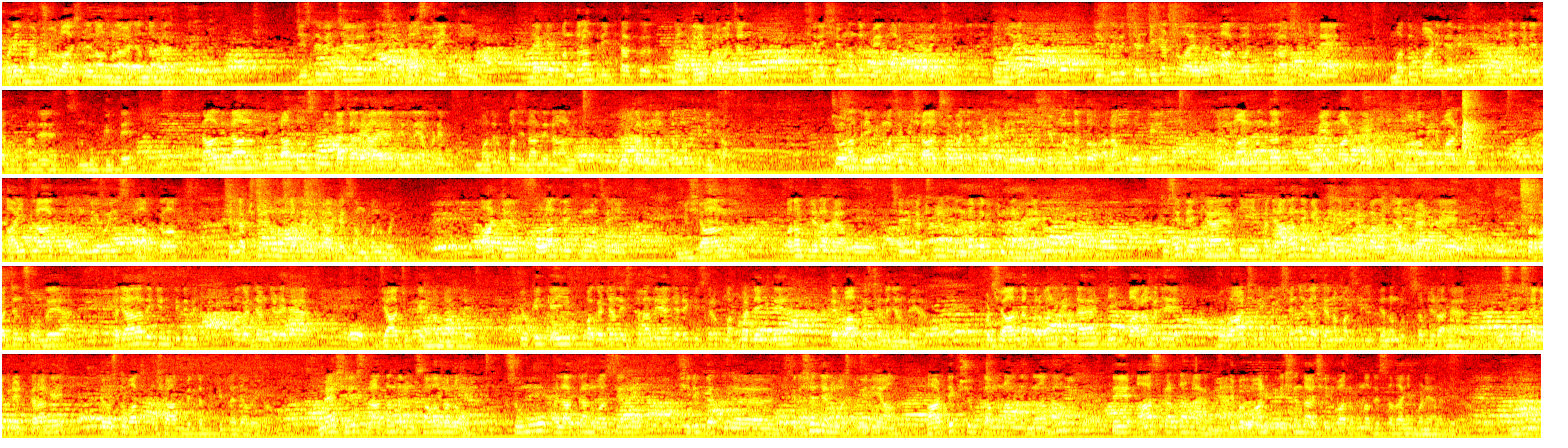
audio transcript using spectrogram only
ਬੜੇ ਹਰਸ਼ੋਲਾਸ ਦੇ ਨਾਲ ਮਨਾਇਆ ਜਾਂਦਾ ਹੈ। ਜਿਸ ਦੇ ਵਿੱਚ ਅਸੀਂ 10 ਤਰੀਕ ਤੋਂ ਲੈ ਕੇ 15 ਤਰੀਕ ਤੱਕ ਰਾਤਰੀ ਪ੍ਰਵਚਨ ਸ਼੍ਰੀ ਸ਼ਿਵ ਮੰਦਰ ਮੇਨ ਮਾਰਕੀਟ ਦੇ ਵਿੱਚ ਕਰਵਾਏ, ਜਿਸ ਦੇ ਵਿੱਚ ਚੰਡੀਗੜ੍ਹ ਤੋਂ ਆਏ ਹੋਏ ਭਾਗਵਤ ਪ੍ਰਾਸ਼ਰ ਜੀ ਨੇ ਮਧੁਰ ਬਾਣੀ ਦੇ ਵਿੱਚ ਪ੍ਰਵਚਨ ਜਿਹੜੇ ਹੈ ਲੋਕਾਂ ਦੇ ਸਨਮੁਖ ਕੀਤੇ। ਨਾਲ ਦੀ ਨਾਲ ਉਹਨਾਂ ਤੋਂ ਸੰਗੀਤਾਚਾਰਿਆ ਆਇਆ, ਜਿਨ੍ਹਾਂ ਨੇ ਆਪਣੇ ਮਧੁਰ ਭਜਨਾਂ ਦੇ ਨਾਲ ਲੋਕਾਂ ਨੂੰ ਮੰਤਰਮੁਗਧ ਕੀਤਾ। 14 ਤਰੀਕ ਨੂੰ ਅਸੀਂ ਵਿਸ਼ਾਲ ਸ਼ੋਭਾ ਯਾਤਰਾ ਕੱਢੀ, ਜੋ ਸ਼ਿਵ ਮੰਦਰ ਤੋਂ ਆਰੰਭ ਹੋ ਕੇ ਹਨੂਮਾਨ ਮੰਦਰ, main market, Mahavir market I block ਕੌਂਦੀ ਹੋਈ ਸਟਾਫ ਕਲੱਬ ਤੇ ਲక్ష్ਮਣ ਮੰਦਰ ਦੇ ਵਿੱਚ ਆ ਕੇ ਸੰਪੰਨ ਹੋਈ। ਅੱਜ 16 ਤਰੀਕ ਨੂੰ ਅਸੀਂ ਵਿਸ਼ਾਲ ਪਰਬ ਜਿਹੜਾ ਹੈ ਉਹ ਸ੍ਰੀ ਲਕਸ਼ਮੀ ਮੰਦਰ ਦੇ ਵਿੱਚ ਮਨਾਇਆ ਹੈ ਤੁਸੀਂ ਦੇਖਿਆ ਹੈ ਕਿ ਹਜ਼ਾਰਾਂ ਦੀ ਗਿਣਤੀ ਦੇ ਵਿੱਚ ਭਗਤ ਜਨ ਬੈਠ ਕੇ ਪ੍ਰਵਚਨ ਸੁਣਦੇ ਰਹੇ ਆ। ਹਜ਼ਾਰਾਂ ਦੀ ਗਿਣਤੀ ਦੇ ਵਿੱਚ ਭਗਤ ਜਨ ਜਿਹੜੇ ਹੈ ਉਹ ਜਾ ਚੁੱਕੇ ਹਨ ਵਾਪਸ। ਕਿਉਂਕਿ ਕਈ ਭਗਤ ਜਨ ਇਸ ਤਰ੍ਹਾਂ ਦੇ ਆ ਜਿਹੜੇ ਕਿ ਸਿਰਫ ਮੱਥਾ ਟੇਕਦੇ ਆ ਤੇ ਵਾਪਸ ਚਲੇ ਜਾਂਦੇ ਆ। ਪ੍ਰਸ਼ਾਦ ਦਾ ਪ੍ਰਬੰਧ ਕੀਤਾ ਹੈ, ਠੀਕ 12 ਵਜੇ ਭਗਵਾਨ ਸ਼੍ਰੀ ਕ੍ਰਿਸ਼ਨ ਜੀ ਦਾ ਜਨਮ ਅਸੀਂ, ਜਨਮ ਉਤਸਵ ਜਿਹੜਾ ਹੈ, ਉਸ ਨੂੰ ਸੈਲੀਬ੍ਰੇਟ ਕਰਾਂਗੇ ਤੇ ਉਸ ਤੋਂ ਬਾਅਦ ਪ੍ਰਸ਼ਾਦ ਵਿਤਰਿਤ ਕੀਤਾ ਜਾਵੇਗਾ। ਮੈਂ ਸ਼੍ਰੀ ਸਨਾਤਨ ਧਰਮ ਸਭਾ ਵੱਲੋਂ ਸਮੂਹ ਇਲਾਕਾ ਨਿਵਾਸੀਆਂ ਨੂੰ ਸ਼੍ਰੀ ਗ- ਕ੍ਰਿਸ਼ਨ ਜਨਮ ਅਸ਼ਟਮੀ ਦੀਆਂ ਹਾਰਦਿਕ ਸ਼ੁਭਕਾਮਨਾਵਾਂ ਦਿੰਦਾ ਹਾਂ ਤੇ ਆਸ ਕਰਦਾ ਹਾਂ ਕਿ ਭਗਵਾਨ ਕ੍ਰਿਸ਼ਨ ਦਾ ਆਸ਼ੀਰਵਾਦ ਉਹਨਾਂ ਤੇ ਸਦਾ ਹੀ ਬਣਿਆ ਰਹੇ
